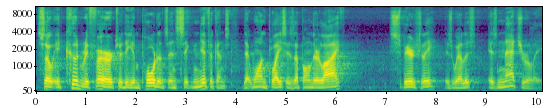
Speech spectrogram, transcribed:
So it could refer to the importance and significance that one places upon their life, spiritually as well as, as naturally.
